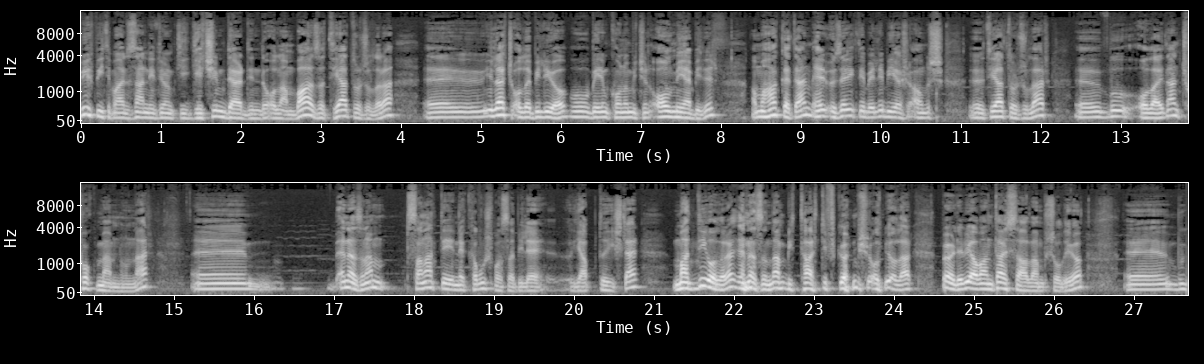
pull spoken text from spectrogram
büyük bir ihtimalle zannediyorum ki geçim derdinde olan bazı tiyatroculara e, ilaç olabiliyor. Bu benim konum için olmayabilir. Ama hakikaten özellikle belli bir yaş almış e, tiyatrocular e, bu olaydan çok memnunlar. E, en azından sanat değerine kavuşmasa bile yaptığı işler maddi olarak en azından bir taltif görmüş oluyorlar. Böyle bir avantaj sağlanmış oluyor. E, bu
